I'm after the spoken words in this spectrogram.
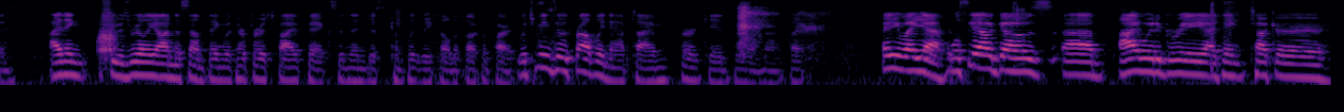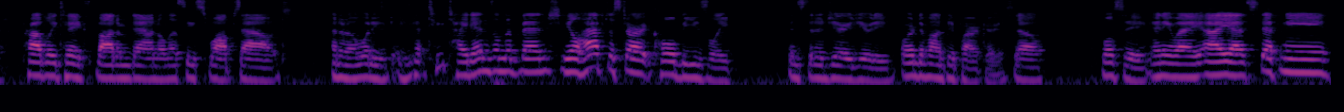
and I think she was really onto something with her first five picks and then just completely fell the fuck apart. Which means it was probably nap time for her kids and whatnot. But anyway, yeah, we'll see how it goes. Uh, I would agree. I think Tucker probably takes bottom down unless he swaps out. I don't know what he's he's got two tight ends on the bench. He'll have to start Cole Beasley instead of Jerry Jeudy or DeVante Parker. So we'll see. Anyway, uh, yeah, Stephanie.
